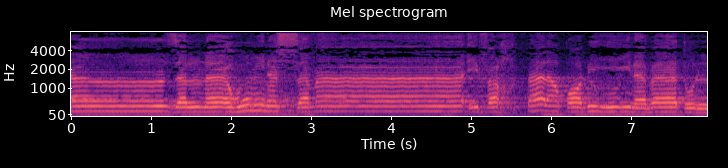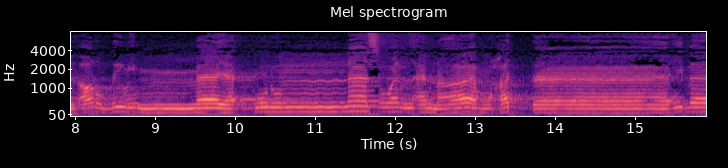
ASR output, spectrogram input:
أَنزَلْنَاهُ مِنَ السَّمَاءِ فَاخْتَلَطَ بِهِ نَبَاتُ الْأَرْضِ مِمَّا يَأْكُلُ النَّاسُ وَالْأَنْعَامُ حَتَّىٰ إِذَا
